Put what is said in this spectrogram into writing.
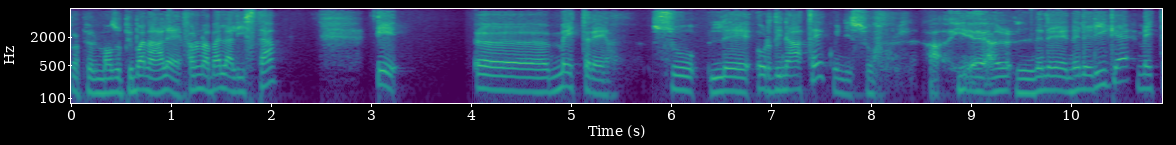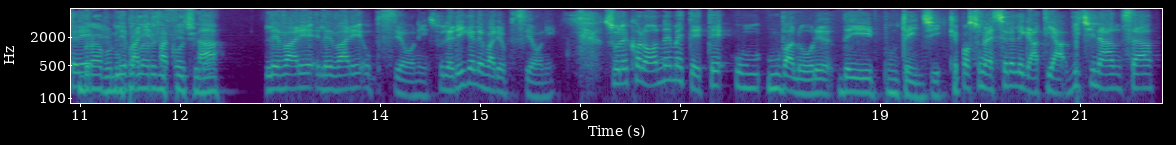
proprio il modo più banale, è fare una bella lista e eh, mettere sulle ordinate, quindi su, eh, nelle, nelle, righe, mettere Bravo, le varie facoltà. Difficile le varie, le varie, opzioni, sulle righe le varie opzioni. Sulle colonne mettete un, un valore dei punteggi che possono essere legati a vicinanza,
